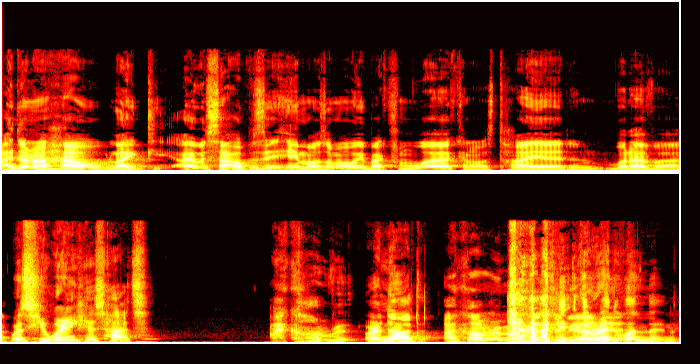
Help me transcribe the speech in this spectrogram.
I don't know how, like, I was sat opposite him. I was on my way back from work, and I was tired and whatever. Was he wearing his hat I can't, re- or not? I can't remember to be the red one then.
